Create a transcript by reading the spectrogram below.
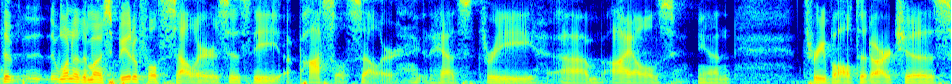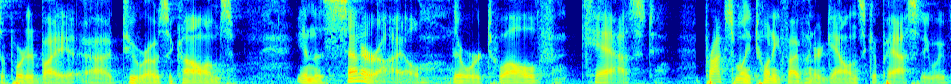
the, the, one of the most beautiful cellars is the Apostle Cellar. It has three um, aisles and three vaulted arches supported by uh, two rows of columns. In the center aisle, there were 12 cask, approximately 2,500 gallons capacity. We've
